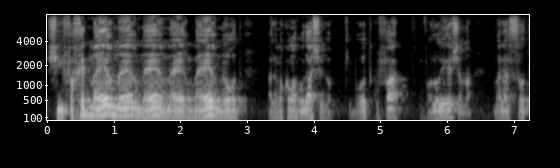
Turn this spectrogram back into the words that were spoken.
שיפחד מהר, מהר, מהר, מהר, מהר מאוד על המקום העבודה שלו, כי בעוד תקופה כבר לא יהיה שם, מה לעשות?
